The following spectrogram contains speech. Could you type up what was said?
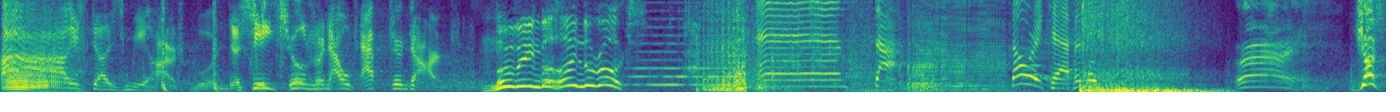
Ah, it does me heart good to see children out after dark. Moving behind the rocks. And stop. Don't worry, Captain. Ah, just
